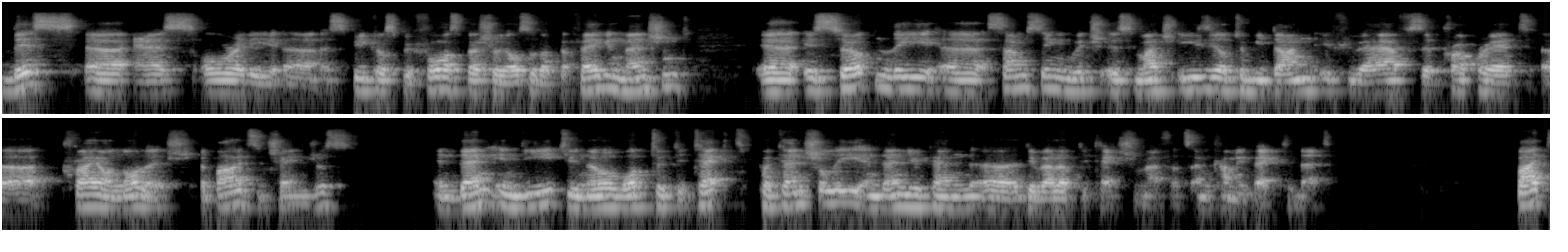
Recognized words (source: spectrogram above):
this, uh, as already uh, speakers before, especially also Dr. Fagan mentioned, uh, is certainly uh, something which is much easier to be done if you have the appropriate uh, prior knowledge about the changes. And then indeed, you know what to detect potentially, and then you can develop detection methods. I'm coming back to that. But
